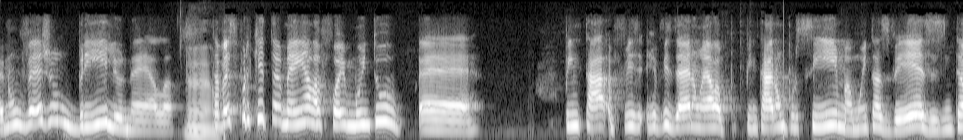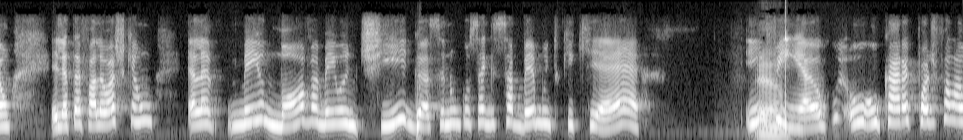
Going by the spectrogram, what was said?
eu não vejo um brilho nela. É. Talvez porque também ela foi muito. É, pintar, refizeram ela, pintaram por cima muitas vezes. Então, ele até fala, eu acho que é um, ela é meio nova, meio antiga, você não consegue saber muito o que que é. Enfim, é. é o, o, cara pode falar,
